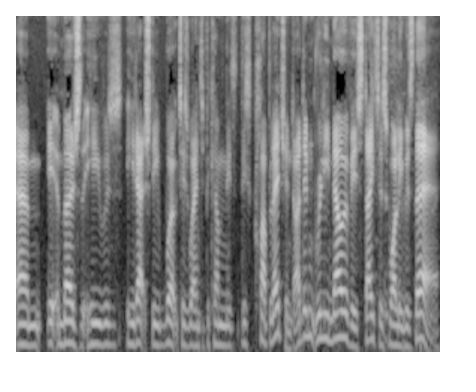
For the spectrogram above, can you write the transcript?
um, it emerged that he was he'd actually worked his way into becoming this, this, club legend. I didn't really know of his status while he was there,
